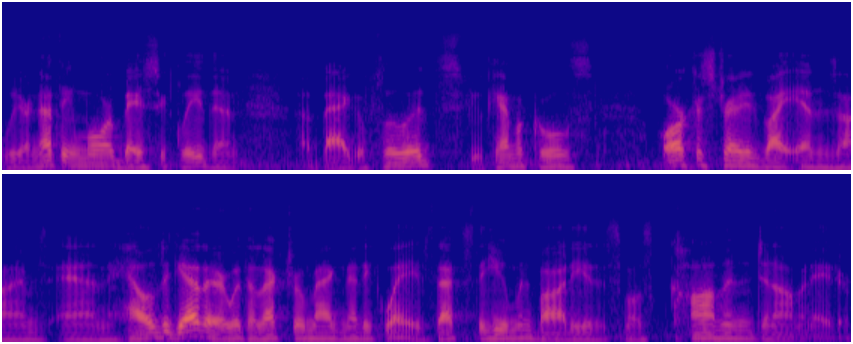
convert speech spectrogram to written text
We are nothing more basically than a bag of fluids, few chemicals, orchestrated by enzymes and held together with electromagnetic waves. That's the human body at its most common denominator.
